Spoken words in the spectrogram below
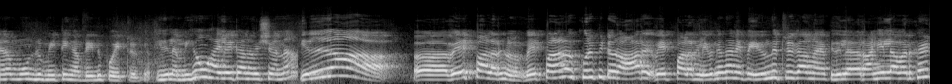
நேரம் மூன்று மீட்டிங் அப்படின்னு போயிட்டு இருக்கு. இதுல மிகவும் ஹைலைட்டான விஷயம்னா எல்லா வேட்பாளர்களும் வேட்பாளர் குறிப்பிட்ட ஒரு ஆறு வேட்பாளர்கள் இவங்க தான் இப்ப இருந்துட்டு இருக்காங்க. இதுல ரணில் அவர்கள்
